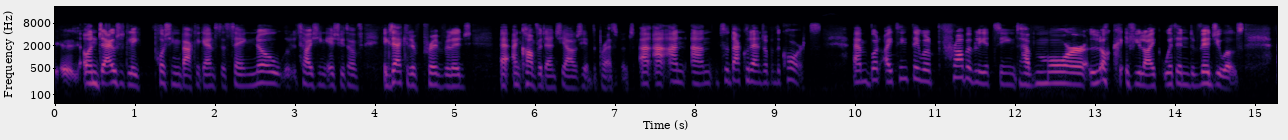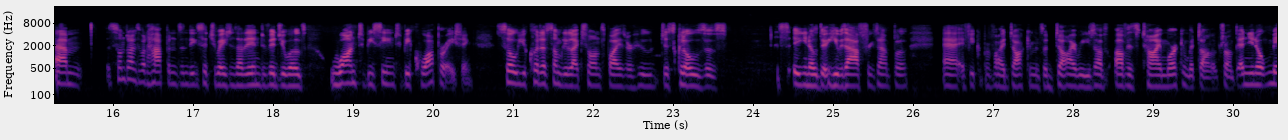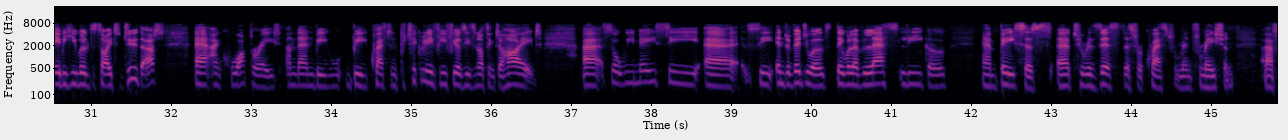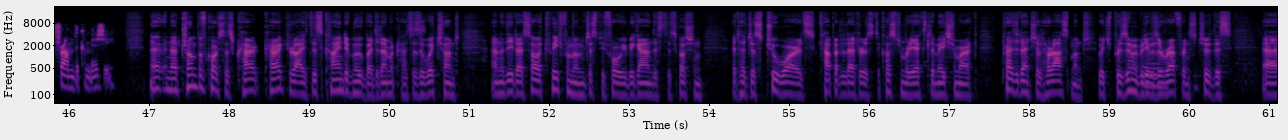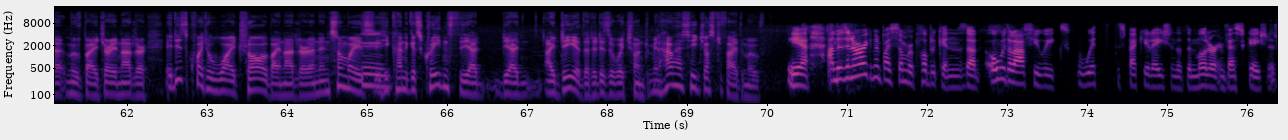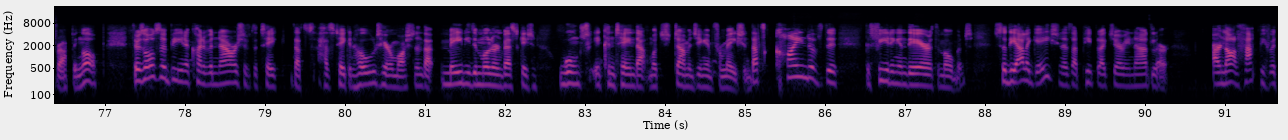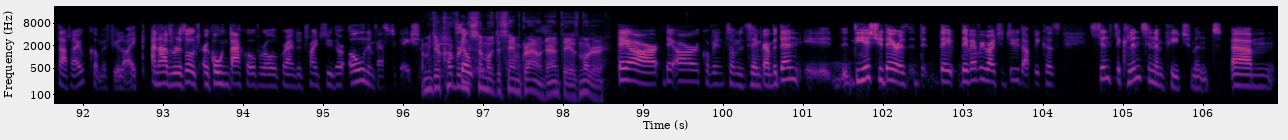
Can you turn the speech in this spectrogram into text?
uh, undoubtedly pushing back against us, saying no citing issues of executive privilege uh, and confidentiality of the president. And, and and so that could end up in the courts. Um, but I think they will probably it seems have more luck if you like with individuals. Um, sometimes what happens in these situations that individuals want to be seen to be cooperating. So you could have somebody like Sean Spicer who discloses, you know, that he was asked, for example, uh, if he could provide documents or diaries of, of his time working with Donald Trump. And, you know, maybe he will decide to do that uh, and cooperate and then be be questioned, particularly if he feels he's nothing to hide. Uh, so we may see uh, see individuals, they will have less legal um, basis uh, to resist this request for information uh, from the committee. Now, now, Trump, of course, has char- characterised this kind of move by the Democrats as a witch hunt. And indeed, I saw a tweet from him just before we began this discussion. It had just two words, capital letters, the customary exclamation mark, presidential harassment, which presumably mm. was a mm. reference to this uh, move by Jerry Nadler. It is quite a wide trawl by Nadler, and in some ways, mm. he kind of gives credence to the, the idea that it is a witch hunt. I mean, how has he justified the move? Yeah, and there's an argument by some Republicans that over the last few weeks, with the speculation that the Mueller investigation is wrapping up, there's also been a kind of a narrative that take that has taken hold here in Washington that maybe the Mueller investigation won't eh, contain that much damaging information. That's kind of the the feeding in the air at the moment. So the allegation is that people like Jerry Nadler are not happy with that outcome, if you like, and as a result are going back over old ground and trying to do their own investigation. I mean, they're covering so, some of the same ground, aren't they, as Mueller? They are. They are covering some of the same ground. But then eh, the issue there is they they've every right to do that because since the Clinton impeachment, um,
